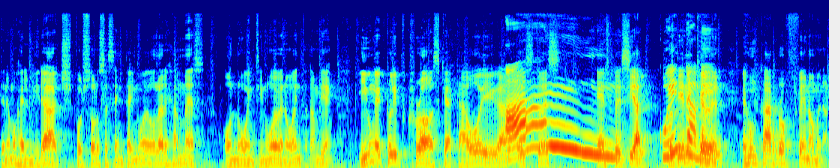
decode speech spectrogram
tenemos el Mirage por solo 69 dólares al mes o 99,90 también. Y un Eclipse Cross que acabó de llegar. Esto ¡Ay! es especial. Lo tienen que Cuéntame. ver. Es un carro fenomenal.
